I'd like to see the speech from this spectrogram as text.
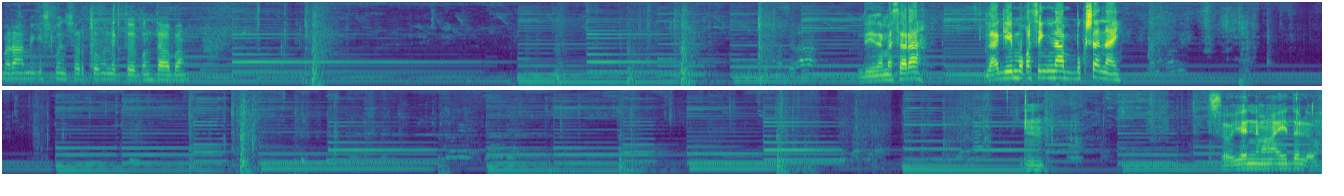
Maraming sponsor to nagtabang-tabang. Hindi na masara. Lagi mo kasing nabuksan ay. Mm. So yan mga idol oh.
